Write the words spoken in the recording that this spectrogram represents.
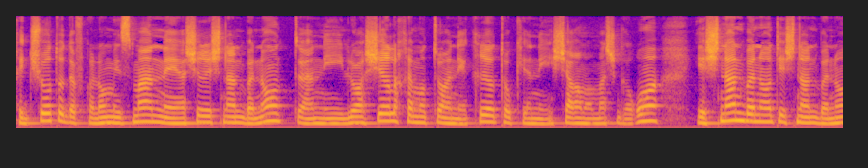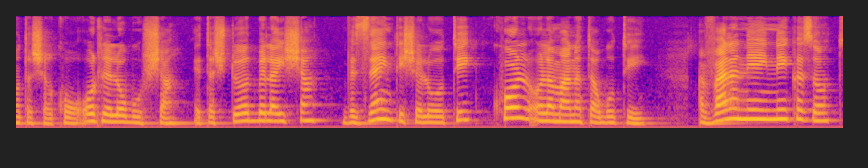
חידשו אותו דווקא לא מזמן, אה, השיר ישנן בנות, אני לא אשיר לכם אותו, אני אקריא אותו כי אני שרה ממש גרוע. ישנן בנות, ישנן בנות אשר קוראות ללא בושה את השטויות בלאישה, וזה אם תשאלו אותי, כל עולמן התרבותי. אבל אני איני כזאת,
